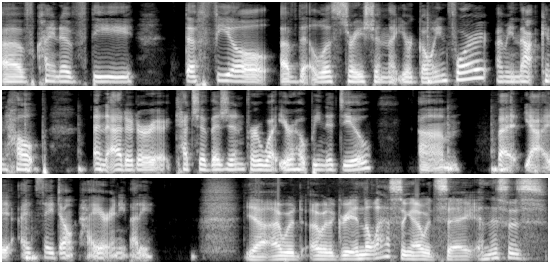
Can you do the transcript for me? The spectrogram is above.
of kind of the the feel of the illustration that you're going for. I mean, that can help an editor catch a vision for what you're hoping to do. Um, but yeah, I, I'd say don't hire anybody. Yeah, I would I would agree. And the last thing I would say, and this is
